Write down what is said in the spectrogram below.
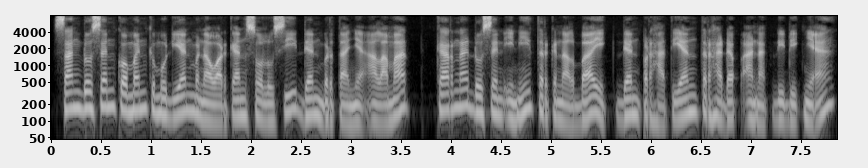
Sang dosen komen kemudian menawarkan solusi dan bertanya alamat, karena dosen ini terkenal baik dan perhatian terhadap anak didiknya,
